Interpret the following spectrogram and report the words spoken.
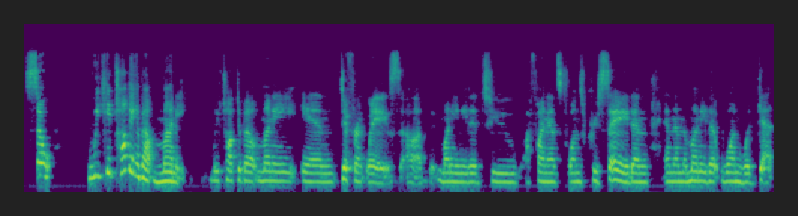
so we keep talking about money. We've talked about money in different ways. Uh, money needed to finance one's crusade, and, and then the money that one would get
